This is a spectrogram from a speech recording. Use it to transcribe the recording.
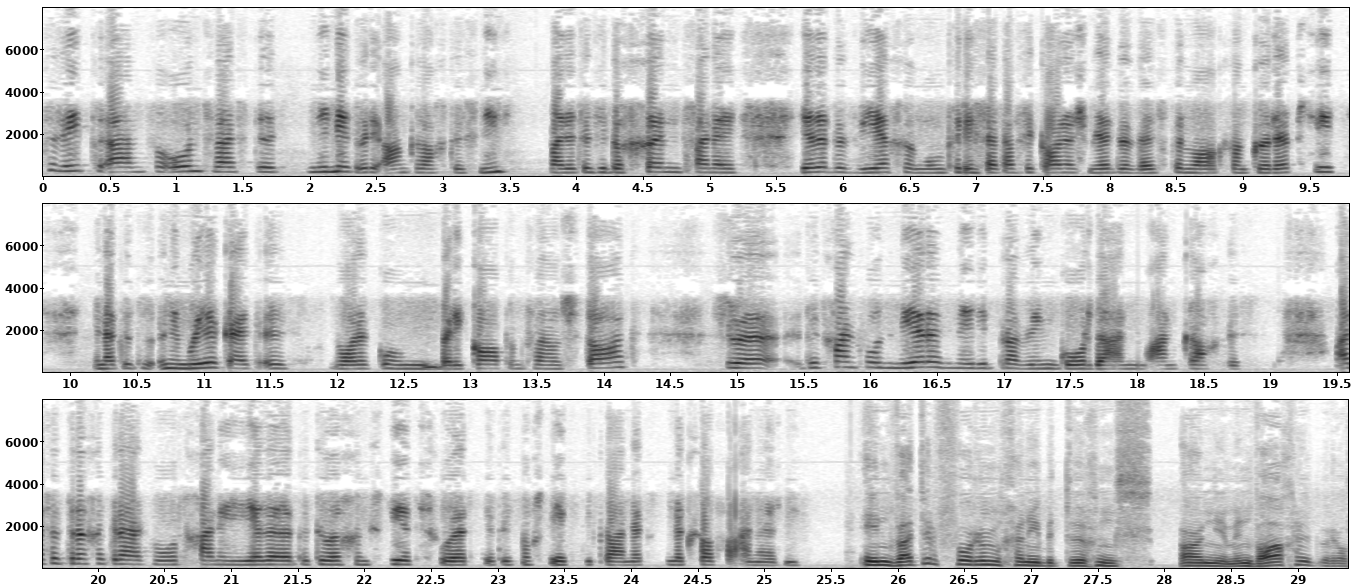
absoluut. Um, vir ons was dit nie net oor die aanklagtes nie, maar dit is die begin van 'n hele beweging om vir die Suid-Afrikaners meer bewus te maak van korrupsie en dat dit die moeilikheid is waar dit kom by die kaping van ons staat. So dit gaan vir ons meer as net die Pravin Gordhan aanklagtes. As dit teruggetrek word, gaan die hele betoging steeds voort. Dit is nog steeds die plan, niks niks sal verander nie. En watter vorm gaan die betogings aanneem en waar gaan dit oral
